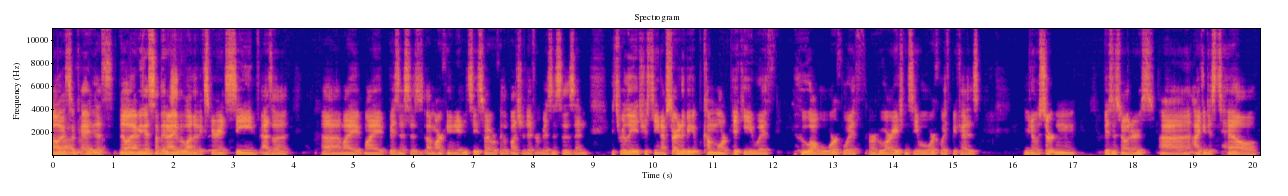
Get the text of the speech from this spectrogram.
Oh, that's Um, okay. That's no. I mean, that's something I have a lot of experience seeing as a. Uh, my my business is a marketing agency, so I work with a bunch of different businesses, and it's really interesting. I've started to become more picky with who I will work with or who our agency will work with because, you know, certain business owners, uh, I can just tell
